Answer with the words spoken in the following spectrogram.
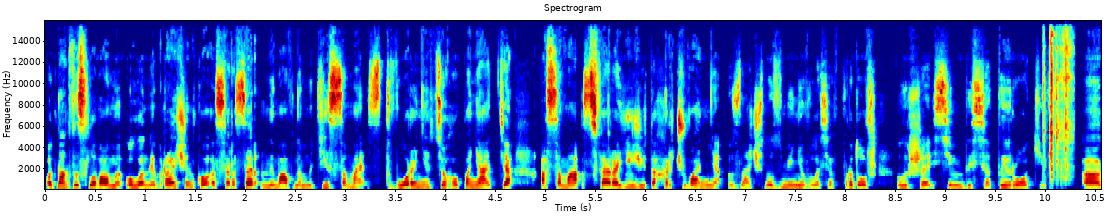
Однак, за словами Олени Брайченко, СРСР не мав на меті саме створення цього поняття, а сама сфера їжі та харчування значно змінювалася впродовж лише 70 років. А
